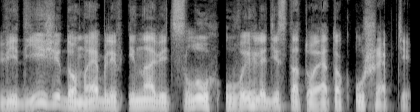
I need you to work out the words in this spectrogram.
від їжі до меблів і навіть слух у вигляді статуеток у шепті.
